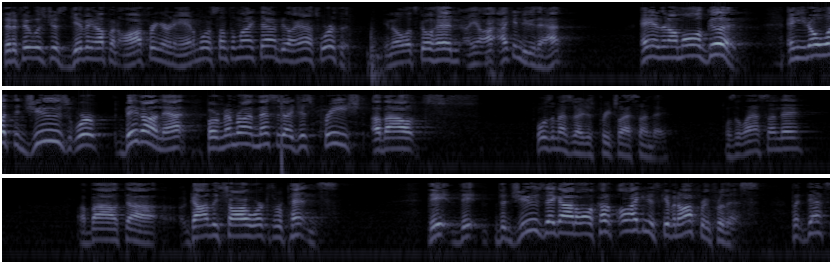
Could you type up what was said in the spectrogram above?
that if it was just giving up an offering or an animal or something like that, I'd be like, ah, it's worth it. You know, let's go ahead and you know, I, I can do that. And then I'm all good. And you know what? The Jews were big on that. But remember my message I just preached about, what was the message I just preached last Sunday? Was it last Sunday? About uh, godly sorrow worketh repentance. They, they, the Jews, they got all caught up. Oh, I can just give an offering for this. But that's,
